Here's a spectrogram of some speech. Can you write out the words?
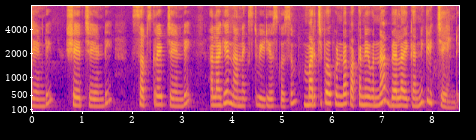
చేయండి షేర్ చేయండి సబ్స్క్రైబ్ చేయండి. అలాగే నా నెక్స్ట్ వీడియోస్ కోసం మర్చిపోకుండా పక్కనే ఉన్న బెల్ ఐకాన్ని క్లిక్ చేయండి.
